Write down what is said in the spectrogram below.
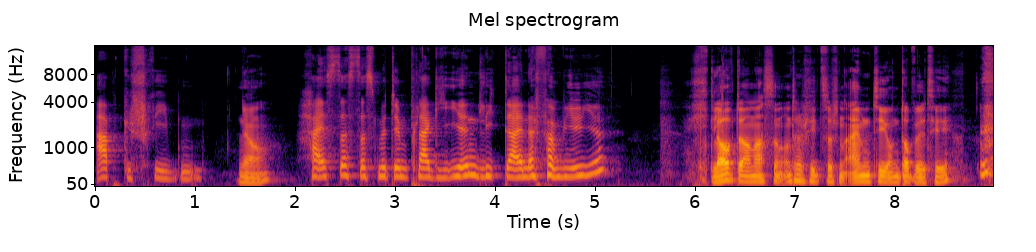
abgeschrieben. Ja. Heißt das, das mit dem Plagiieren liegt da in der Familie? Ich glaube, da machst du einen Unterschied zwischen einem T und Doppel-T.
